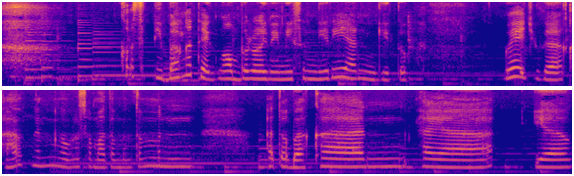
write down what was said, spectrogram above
Kok sedih banget ya ngobrolin ini sendirian gitu gue juga kangen ngobrol sama temen-temen. Atau bahkan kayak ya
